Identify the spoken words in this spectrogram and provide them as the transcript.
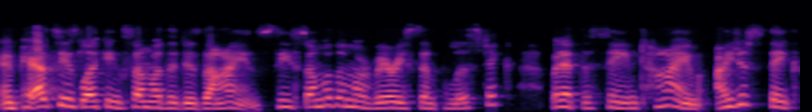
And Patsy's liking some of the designs. See, some of them are very simplistic, but at the same time, I just think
